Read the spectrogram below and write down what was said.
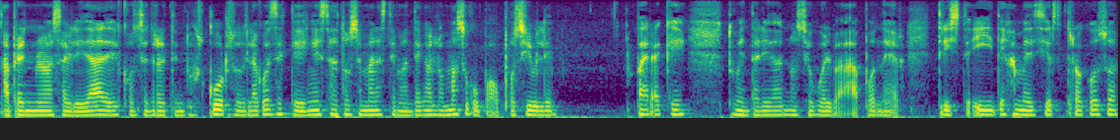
aprende nuevas habilidades, concéntrate en tus cursos. La cosa es que en estas dos semanas te mantengas lo más ocupado posible para que tu mentalidad no se vuelva a poner triste. Y déjame decirte otra cosa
